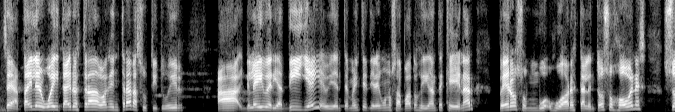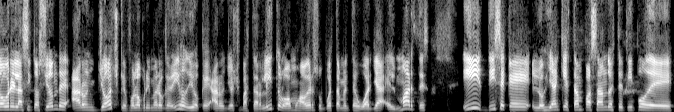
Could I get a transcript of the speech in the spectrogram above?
O sea, Tyler Wade y Tyro Estrada van a entrar a sustituir a Gleyber y a DJ. Evidentemente tienen unos zapatos gigantes que llenar, pero son jugadores talentosos, jóvenes. Sobre la situación de Aaron Judge, que fue lo primero que dijo, dijo que Aaron Judge va a estar listo, lo vamos a ver supuestamente jugar ya el martes. Y dice que los Yankees están pasando este tipo de,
